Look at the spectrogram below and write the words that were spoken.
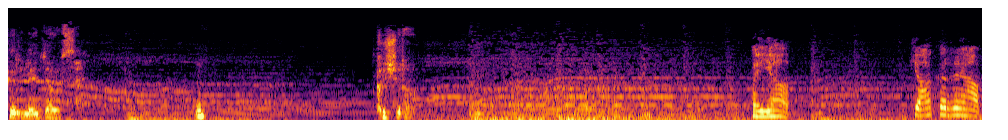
फिर ले जाओ उसे। हम्म? खुश रहो। भैया क्या कर रहे हैं आप?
